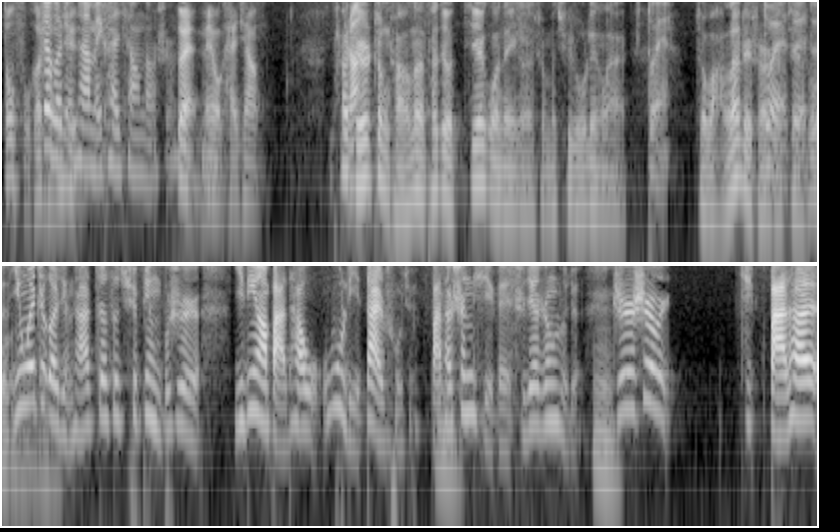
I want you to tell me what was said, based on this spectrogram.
都符合这。个警察没开枪倒是。对，没有开枪。他其实正常的，他就接过那个什么驱逐令来对就完了，这事儿对对。对，因为这个警察这次去并不是一定要把他物理带出去，把他嗯身体给直接扔出去，嗯只是几把他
